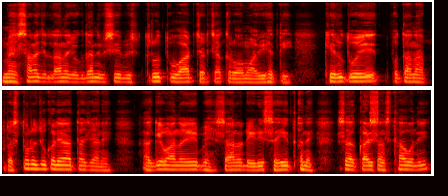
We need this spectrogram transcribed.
મહેસાણા જિલ્લાના યોગદાન વિશે વિસ્તૃતવાર ચર્ચા કરવામાં આવી હતી. ખેડૂતોએ પોતાના પ્રશ્નો રજૂ કર્યા હતા, જ્યારે આગેવાનોએ મહેસાણા ડેરી સહિત અને સહકારી સંસ્થાઓની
